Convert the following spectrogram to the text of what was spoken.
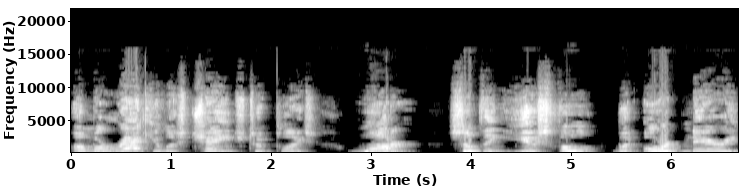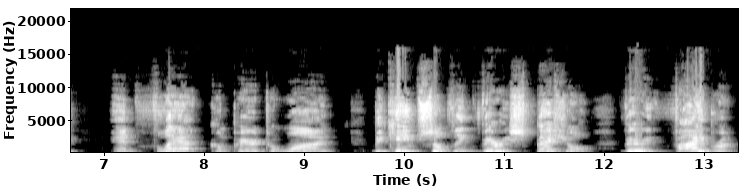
A miraculous change took place. Water, something useful but ordinary and flat compared to wine, became something very special, very vibrant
